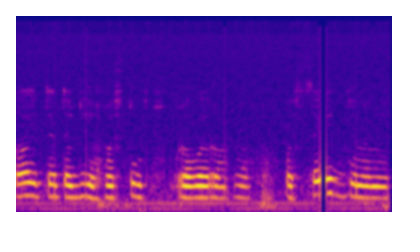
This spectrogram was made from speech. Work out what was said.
Давайте тоді ось тут проверимо ось цей динаміт.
